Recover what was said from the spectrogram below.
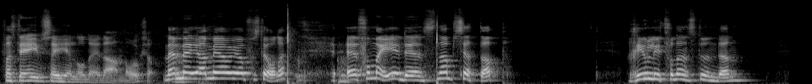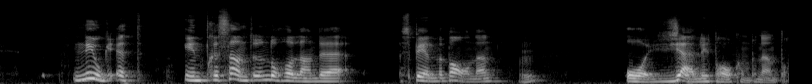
Fast det i och för sig gäller det det andra också. Men, men, ja, men jag, jag förstår det. Eh, För mig är det en snabb setup. Roligt för den stunden. Nog ett intressant underhållande spel med barnen. Mm. Och jävligt bra komponenter.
